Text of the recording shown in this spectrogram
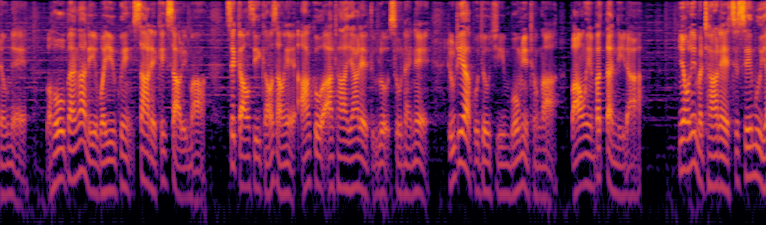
နှုံးတဲ့ဗဟိုဘဏ်ကနေဝယ်ယူခွင့်စတဲ့ကိစ္စတွေမှာစစ်ကောင်စီခေါင်းဆောင်ရဲ့အားကိုအားထားရတဲ့သူလို့ဆိုနိုင်တဲ့ဒုတိယဗိုလ်ချုပ်ကြီးမိုးမြင့်ထွန်းကပါဝင်ပတ်သက်နေတာမျော်လင့်မထားတဲ့စစ်ဆေးမှုရ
